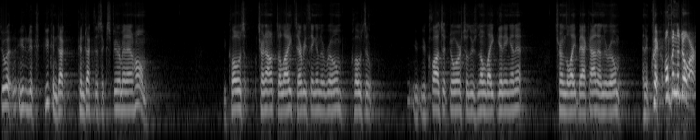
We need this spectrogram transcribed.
Do it. You, you conduct, conduct this experiment at home. You close, turn out the lights, everything in the room, close the, your, your closet door so there's no light getting in it. Turn the light back on in the room, and then quick, open the door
